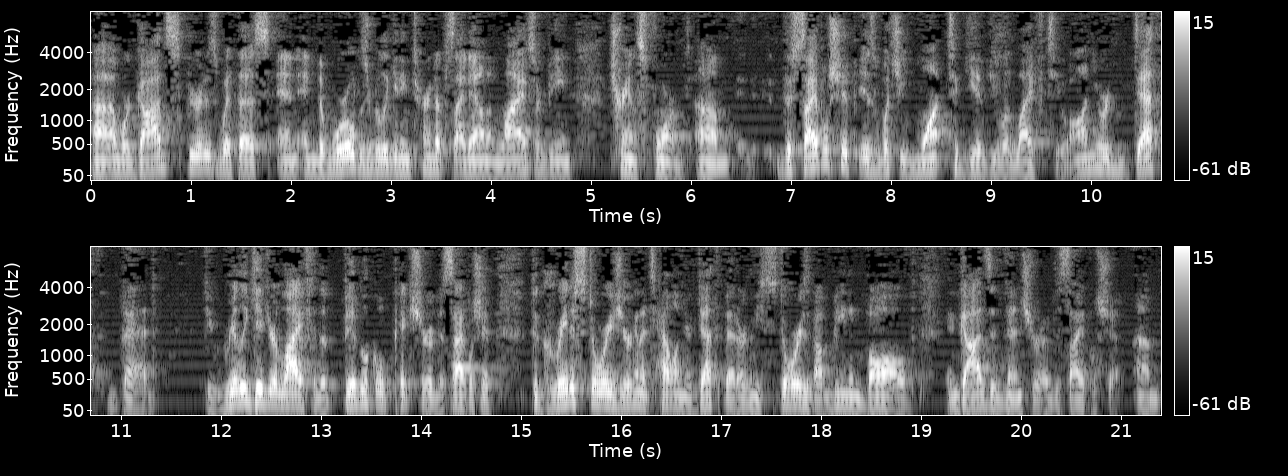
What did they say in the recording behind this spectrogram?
uh, and where God's Spirit is with us, and, and the world is really getting turned upside down, and lives are being transformed. Um, discipleship is what you want to give your life to on your deathbed. If you really give your life to the biblical picture of discipleship, the greatest stories you're going to tell on your deathbed are going to be stories about being involved in God's adventure of discipleship. Um,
